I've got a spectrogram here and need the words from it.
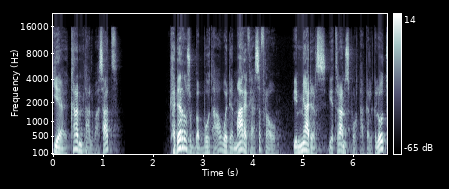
የክረምት አልባሳት፣ ከደረሱበት ቦታ ወደ ማረፊያ ስፍራው የሚያደርስ የትራንስፖርት አገልግሎት፣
